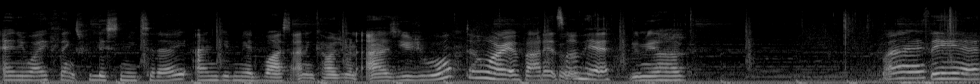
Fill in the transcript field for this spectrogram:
Anyway, thanks for listening to me today and giving me advice and encouragement as usual. Don't worry about it. So I'm here. Give me a hug. Bye. See ya.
